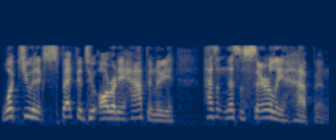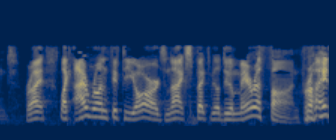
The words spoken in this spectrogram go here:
What you had expected to already happen maybe hasn't necessarily happened, right? Like I run 50 yards and I expect to be able to do a marathon, right?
